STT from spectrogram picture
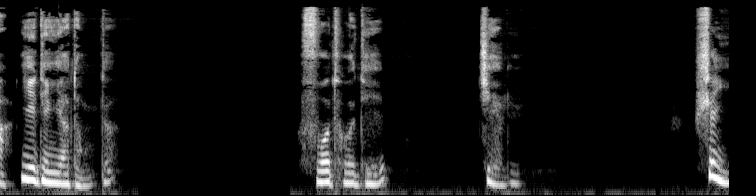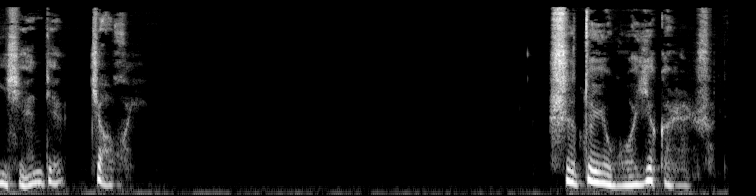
啊，一定要懂得佛陀的戒律、圣贤的教诲，是对我一个人说的，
